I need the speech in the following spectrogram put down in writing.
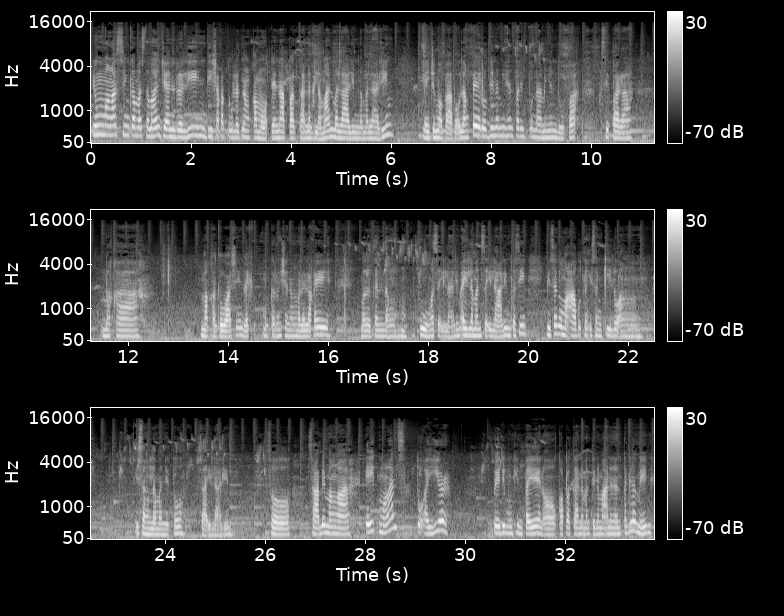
Yung mga singkamas naman, generally, hindi siya katulad ng kamote na pagka naglaman, malalim na malalim, medyo mababaw lang. Pero, dinamihan pa rin po namin yung lupa kasi para maka makagawa siya, like magkaroon siya ng malalaki, magagandang bunga sa ilalim, ay laman sa ilalim kasi minsan umaabot ng isang kilo ang isang laman nito sa ilalim. So, sabi mga 8 months to a year pwede mong hintayin o kapag ka naman tinamaan na ng taglamig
